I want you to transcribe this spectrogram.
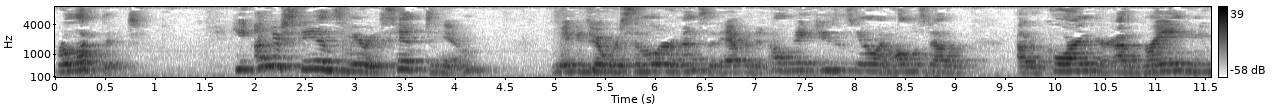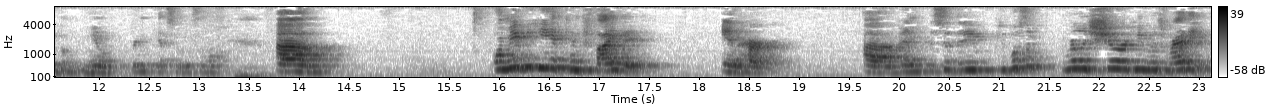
reluctant. He understands Mary's hint to him. Maybe there were similar events that happened at home. Hey, Jesus, you know, I'm almost out of out of corn or out of grain. Can you, you know, bring get some some? Um, or maybe he had confided in her um, and said that he, he wasn't really sure he was ready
